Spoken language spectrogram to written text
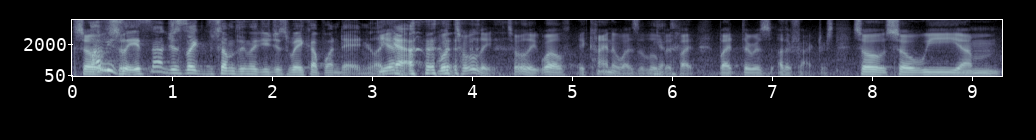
So Obviously, it's not just like something that you just wake up one day and you're like, yeah. well, totally, totally. Well, it kind of was a little Yeah. bit, but but there was other factors. So so we um,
